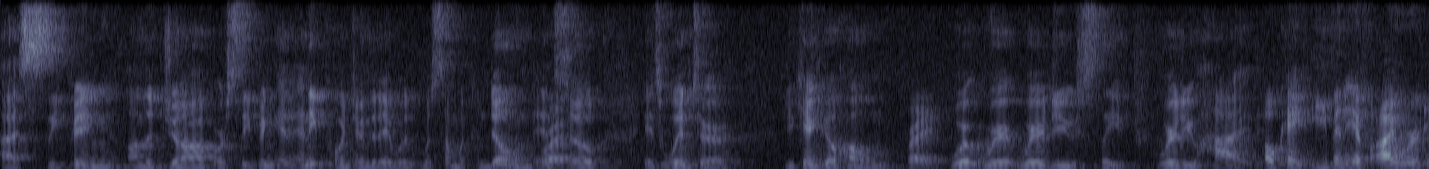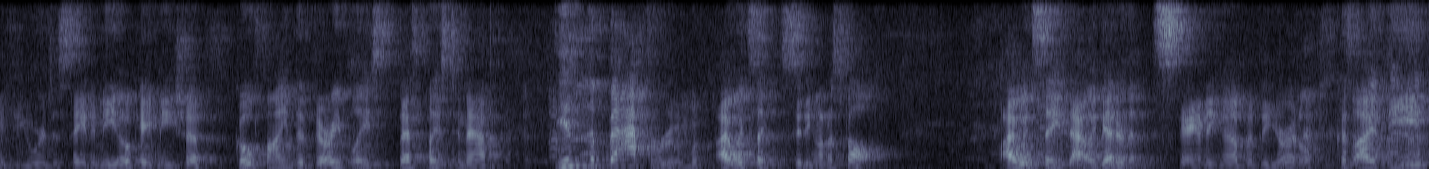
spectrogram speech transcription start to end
uh, sleeping on the job or sleeping at any point during the day was, was somewhat condoned. And Right. so it's winter, you can't go home. Right. Where, where, where do you sleep? Where do you hide? Okay, even if I were, if you were to say to me, okay, Misha, go find the very place, best place to nap in the bathroom, I would say sitting on a stall. I would say that would be better than standing up at the urinal because I'd be,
